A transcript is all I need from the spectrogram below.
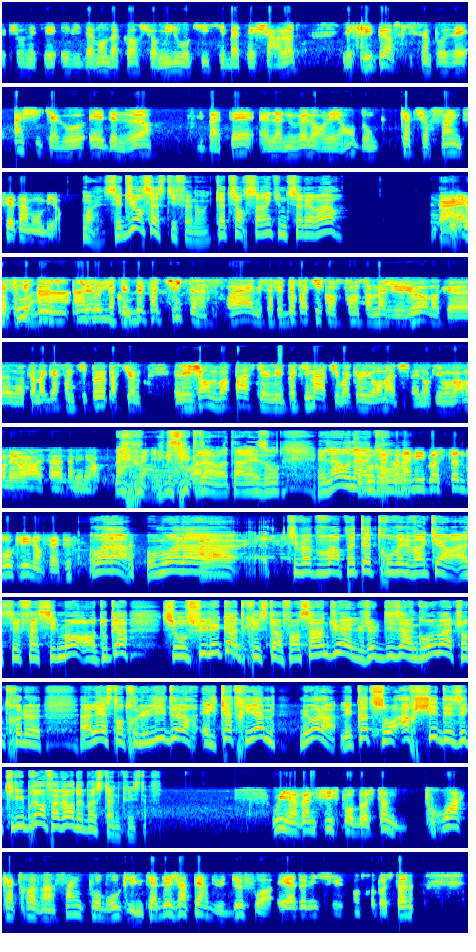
Et puis on était évidemment d'accord sur Milwaukee qui battait Charlotte, les Clippers qui s'imposaient à Chicago et Denver qui battaient la Nouvelle-Orléans. Donc 4 sur 5, c'est un bon bilan. Ouais, c'est dur ça, Stephen. hein. 4 sur 5, une seule erreur? Ouais, mais ça surtout, fait deux, un- un deux- joli ça fait coup. deux fois de suite. Ouais, mais ça fait deux fois de suite qu'on se trompe sur le match du jour, donc, euh, donc ça m'agace un petit peu parce que les gens ne voient pas ce que les petits matchs, ils voient que les gros matchs. Et donc ils vont voir mon erreur et ça, ça m'énerve. Bah ouais, exactement, t'as raison. Et là, on a C'est pour ça qu'on a mis Boston-Brooklyn en fait. Voilà, au moins là, Voilà. euh, tu vas pouvoir peut-être trouver le vainqueur assez facilement. En tout cas, si on suit les codes, Christophe, hein, c'est un duel. Je le disais, un gros match entre le, à l'est entre le leader et le quatrième. Mais voilà, les codes sont archi déséquilibrés en faveur de Boston, Christophe. Oui, un 26 pour Boston, 3,85 pour Brooklyn, qui a déjà perdu deux fois et à domicile contre Boston.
